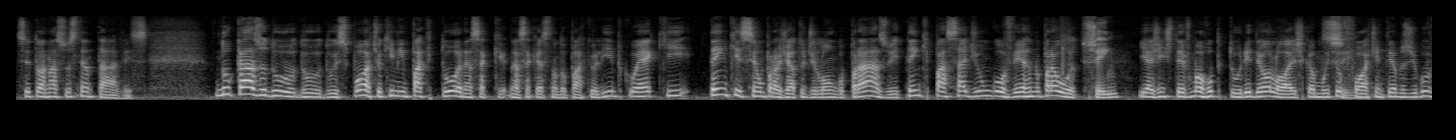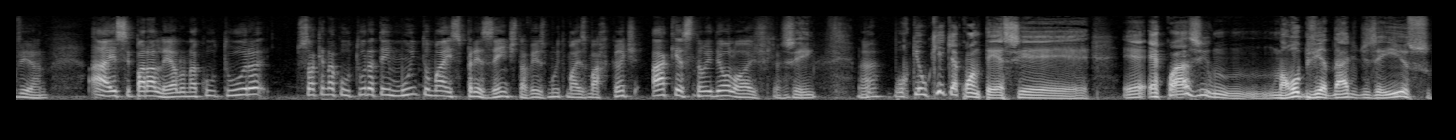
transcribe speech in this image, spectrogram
se tornar sustentáveis. No caso do, do, do, esporte, o que me impactou nessa, nessa questão do Parque Olímpico é que tem que ser um projeto de longo prazo e tem que passar de um governo para outro. Sim. E a gente teve uma ruptura ideológica muito Sim. forte em termos de governo. Há esse paralelo na cultura, só que na cultura tem muito mais presente, talvez muito mais marcante, a questão ideológica. Sim. Né? Porque o que, que acontece? É, é, é quase um, uma obviedade dizer isso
